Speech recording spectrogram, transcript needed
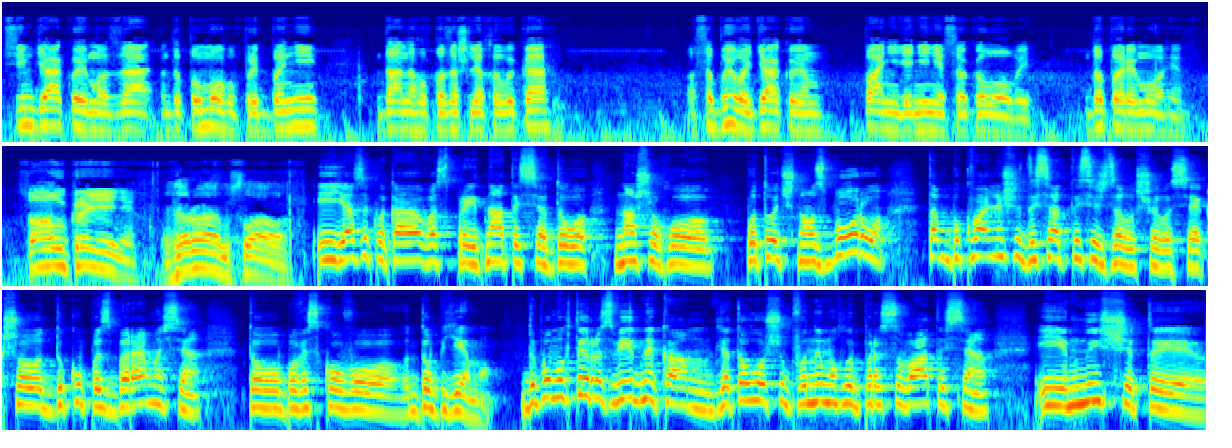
Всім дякуємо за допомогу в придбанні даного позашляховика. Особливо дякуємо пані Яніні Соколовій. До перемоги. Слава Україні! Героям слава! І я закликаю вас приєднатися до нашого поточного збору. Там буквально 60 тисяч залишилося. Якщо докупи зберемося, то обов'язково доб'ємо. Допомогти розвідникам для того, щоб вони могли пересуватися і нищити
